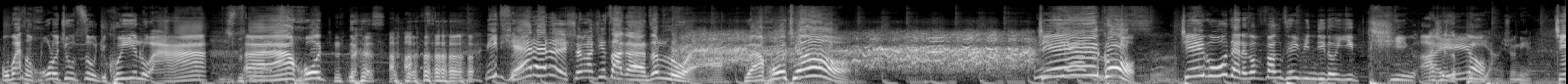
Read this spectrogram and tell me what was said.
我晚上喝了酒之后就可以乱啊 喝 你天天都在想到起咋个样子乱？乱喝酒。结果结果我在那个房车云里头一停，哎而且是不呦一，样，兄弟。尽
